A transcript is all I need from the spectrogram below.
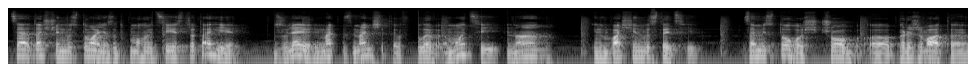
це те, що інвестування за допомогою цієї стратегії дозволяє зменшити вплив емоцій на ваші інвестиції. Замість того, щоб е, переживати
